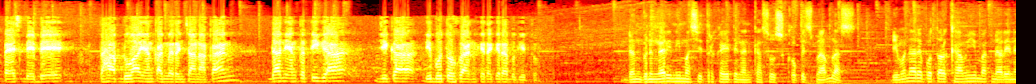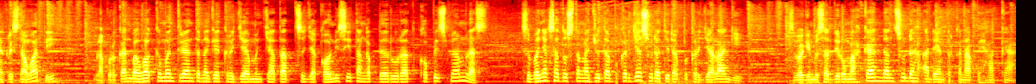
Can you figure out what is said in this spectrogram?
PSBB tahap 2 yang kami rencanakan dan yang ketiga jika dibutuhkan kira-kira begitu. Dan pendengar ini masih terkait dengan kasus COVID-19, di mana reporter kami Magdalena Krisnawati melaporkan bahwa Kementerian Tenaga Kerja mencatat sejak kondisi tanggap darurat COVID-19, sebanyak satu setengah juta pekerja sudah tidak bekerja lagi. Sebagian besar dirumahkan dan sudah ada yang terkena PHK.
